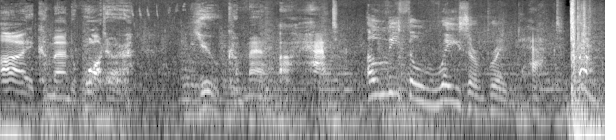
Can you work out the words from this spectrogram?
I command water. You command a hat. A lethal razor-braid hat.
